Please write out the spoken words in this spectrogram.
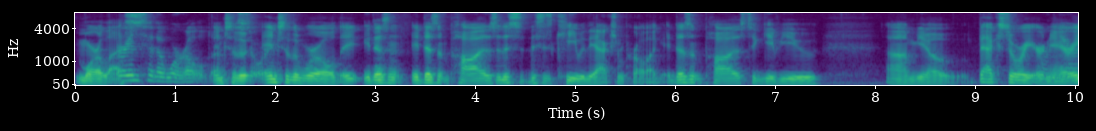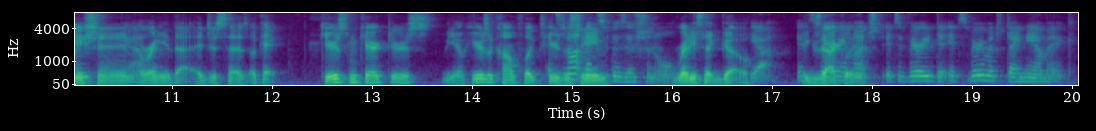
more or less. or into the world. Of into the, the story. into the world. It, it doesn't it doesn't pause. This is this is key with the action prologue. It doesn't pause to give you, um, you know, backstory or, Or narration, narration, yeah. or any of that. It just says, okay, here's some characters. You know, here's a conflict. Here's it's a scene. expositional. Ready, set, go. Yeah, it's Exactly. Very much. It's a very. It's very much dynamic.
